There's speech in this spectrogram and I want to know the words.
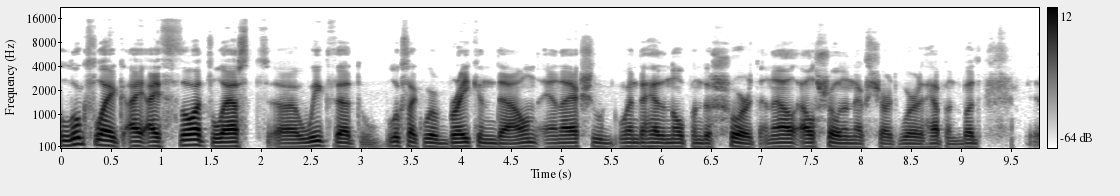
looks like I, I thought last uh, week that looks like we're breaking down and I actually went ahead and opened the short and I'll, I'll show the next chart where it happened. But uh,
